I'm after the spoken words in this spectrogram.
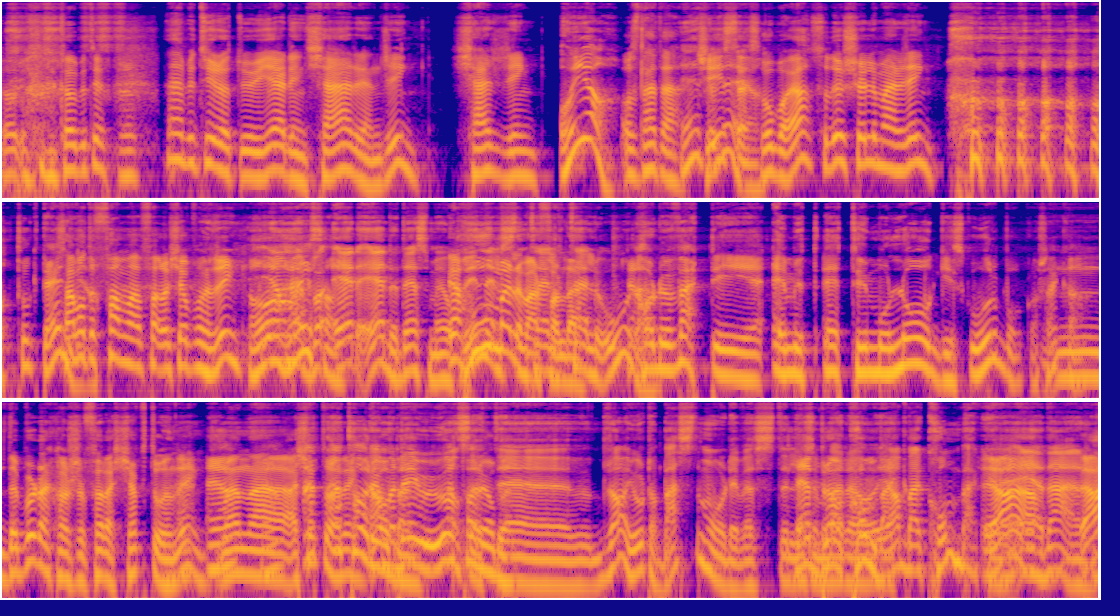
hva, hva det betyr? Det betyr at du gir din kjære en ring. Kjerring. Oh, ja! Og så tenkte jeg Jesus. det, ja? Hun ba, ja, så du skylder meg en ring. Tok den, Så jeg måtte faen meg dra og kjøpe en ring. Oh, ja men, er, det- er det det som er Ja, opprinnelsen ja, til, til ordet? Har du vært i etymologisk ordbok og sjekka? Mm, det burde jeg kanskje før jeg kjøpte henne en ring, Ja, men ja. jeg kjøpte henne en ring. Ja, men det er jo uansett eh, bra gjort av bestemor di hvis det Det er liksom bra bare, comeback. Ja, bare comeback Ja, ja. er der. Ja,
